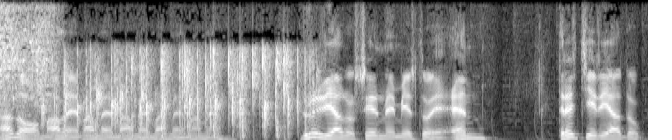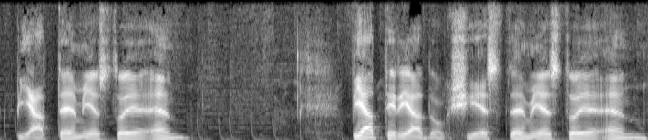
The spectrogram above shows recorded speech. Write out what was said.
Áno, máme, máme, máme, máme, máme. Druhý riadok, 7. miesto je N. Tretí riadok, 5. miesto je N. Piatý riadok, 6. miesto je N.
